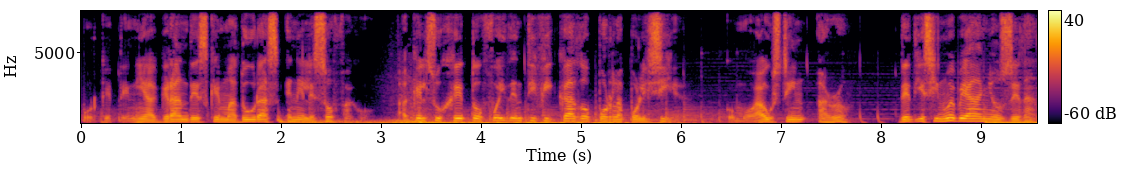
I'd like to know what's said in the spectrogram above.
porque tenía grandes quemaduras en el esófago. Aquel sujeto fue identificado por la policía como Austin Arrow, de 19 años de edad,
